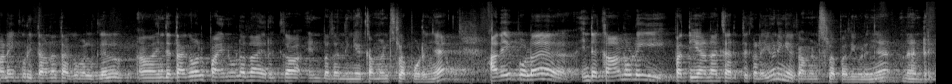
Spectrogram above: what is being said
மலை குறித்தான தகவல்கள். இந்த தகவல் பயனுள்ளதாக இருக்கா என்பதை நீங்கள் கமெண்ட்ஸில் போடுங்க. அதே போல் இந்த காணொளி பற்றியான கருத்துக்களையும் நீங்கள் கமெண்ட்ஸில் பதிவிடுங்க. நன்றி.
